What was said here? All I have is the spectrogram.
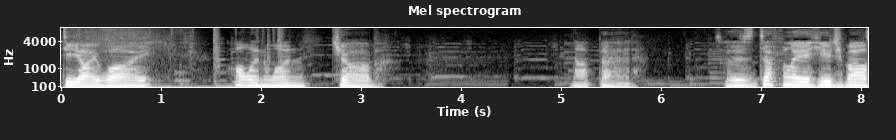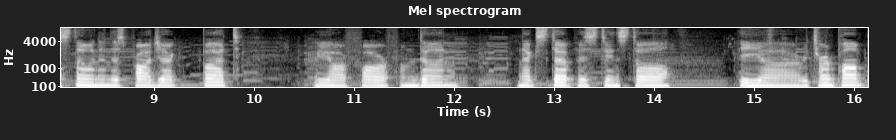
DIY all-in-one job. Not bad. So there's definitely a huge milestone in this project, but we are far from done. Next step is to install the uh, return pump,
